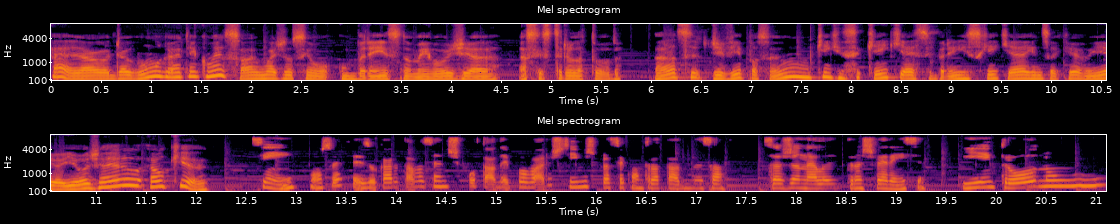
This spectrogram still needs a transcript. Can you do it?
É, de algum lugar tem que começar. Imagina assim, o, o Brence também, hoje, a, essa estrela toda. Antes de vir, pensando, hum, quem, que, quem que é esse Brence? Quem que é? Não sei o que. E aí hoje é, é o que é. Sim, com certeza. O cara estava sendo disputado aí por vários times para ser contratado nessa, nessa janela de transferência. E entrou num,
